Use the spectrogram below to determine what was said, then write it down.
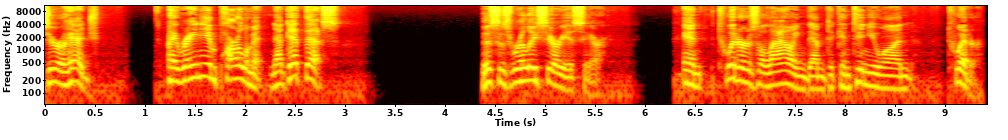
Zero hedge. Iranian parliament. Now get this. This is really serious here. And Twitter is allowing them to continue on Twitter.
